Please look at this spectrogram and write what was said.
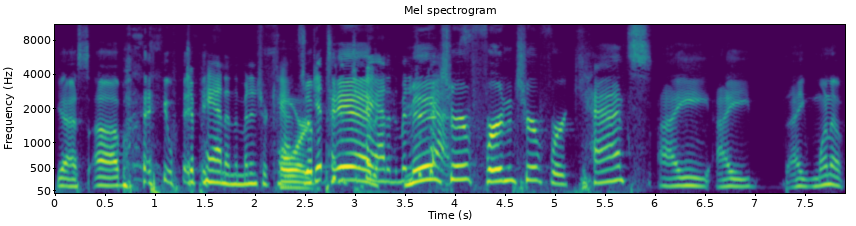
Yes. Uh, but anyway, Japan and the miniature cats. Ford. Get to Japan, Japan and the miniature, miniature cats. furniture for cats. I I I want to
